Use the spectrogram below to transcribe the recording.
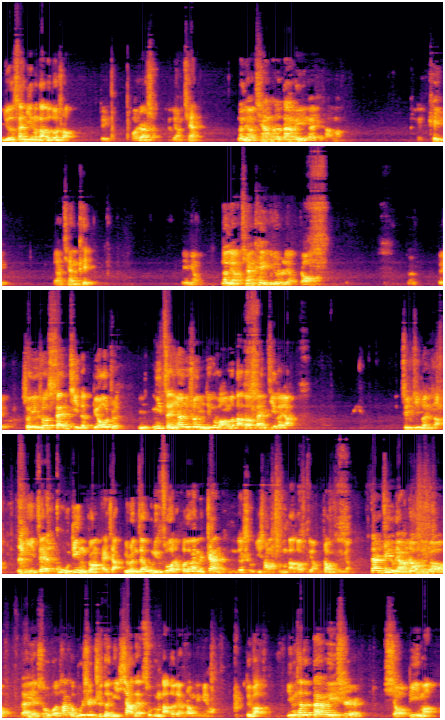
你觉得三 G 能达到多少？对，往这儿想，两千。那两千它的单位应该是啥呢？K，两千 K 每秒。那两千 K 不就是两兆吗？对，所以说三 G 的标准。你你怎样就说你这个网络达到三 G 了呀？最基本的，你在固定状态下，比如说你在屋里坐着或在外面站着，你的手机上网速度达到两兆每秒。但是这个两兆每秒咱也说过，它可不是指的你下载速度能达到两兆每秒，对吧？因为它的单位是小 B 嘛。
